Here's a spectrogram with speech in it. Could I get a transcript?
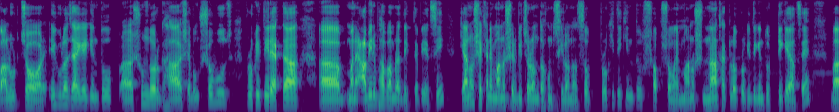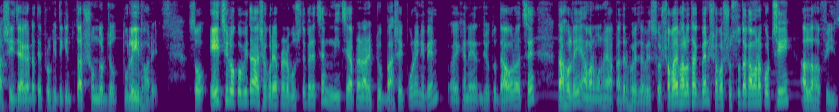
বালুর চর এগুলো জায়গায় কিন্তু সুন্দর ঘাস এবং সবুজ প্রকৃতির একটা মানে আবির্ভাব আমরা দেখতে পেয়েছি। কেন সেখানে মানুষের বিচরণ তখন ছিল না? সো প্রকৃতি কিন্তু সবসময়, মানুষ না থাকলেও প্রকৃতি কিন্তু টিকে আছে বা সেই জায়গাটাতে প্রকৃতি কিন্তু তার সৌন্দর্য তুলেই ধরে। সো এই ছিল কবিতা, আশা করি আপনারা বুঝতে পেরেছেন। নিচে আপনারা আরেকটু বাসায় পড়ে নেবেন, এখানে যেহেতু দেওয়া রয়েছে, তাহলেই আমার মনে হয় আপনাদের হয়ে যাবে। সো সবাই ভালো থাকবেন, সবার সুস্থতা কামনা করছি। আল্লাহ হাফিজ।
